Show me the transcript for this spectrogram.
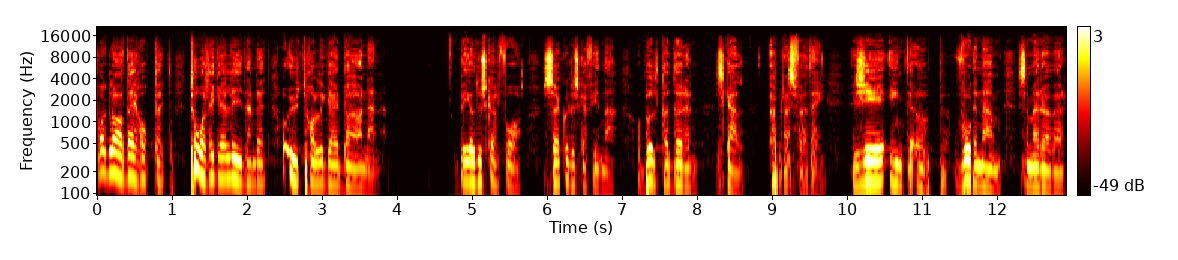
var glada i hoppet, tåliga i lidandet och uthålliga i bönen. Be och du ska få, sök och du ska finna och bulta dörren skall öppnas för dig. Ge inte upp vårt namn som är över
